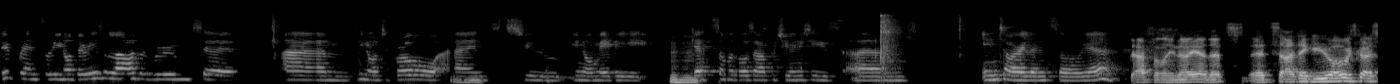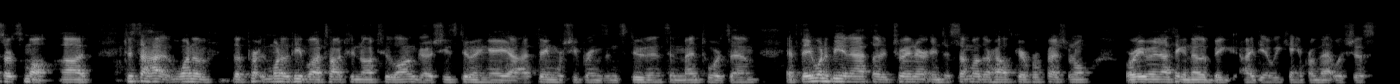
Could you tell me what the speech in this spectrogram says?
difference. So you know, there is a lot of room to um, you know to grow mm-hmm. and to you know maybe mm-hmm. get some of those opportunities. Um, into Ireland. So yeah. Definitely. No, yeah, that's it's. I think you always got to start small. Uh, just to have one of the one of the people I talked to not too long ago, she's doing a uh, thing where she brings in students and mentors them if they want to be an athletic trainer into some other healthcare professional, or even I think another big idea we came from that was just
